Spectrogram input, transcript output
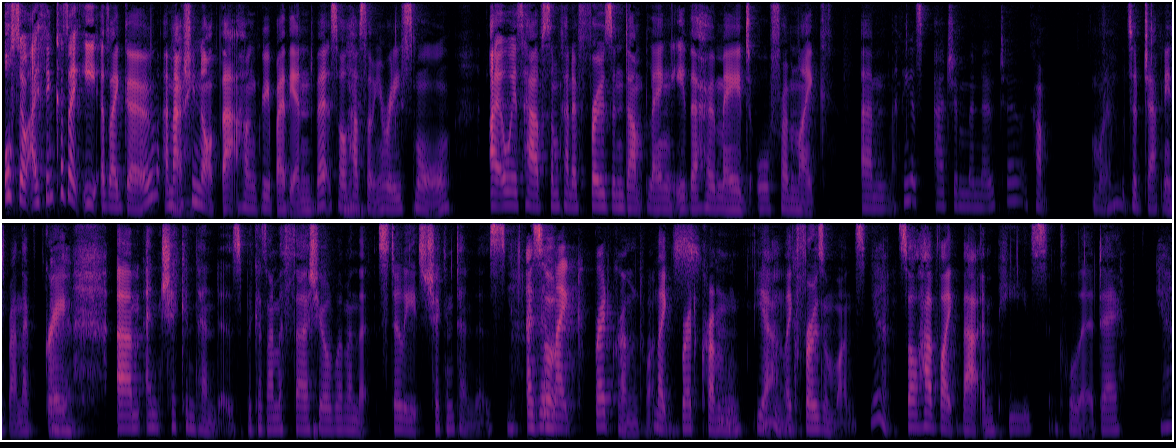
Also, I think because I eat as I go, I'm Yeah. actually not that hungry by the end of it. So I'll have something really small. I always have some kind of frozen dumpling, either homemade or from like, um, I think it's Ajinomoto. I can't. It's a Japanese brand. They're great. Um, and chicken tenders because I'm a 30 year old woman that still eats chicken tenders, As so- in like breadcrumbed ones. like breadcrumb, yeah, Mm. like frozen ones. Yeah. So I'll have like that and peas and call it a day. Yeah.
